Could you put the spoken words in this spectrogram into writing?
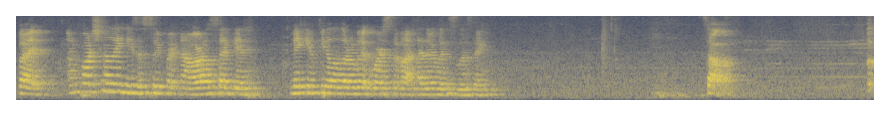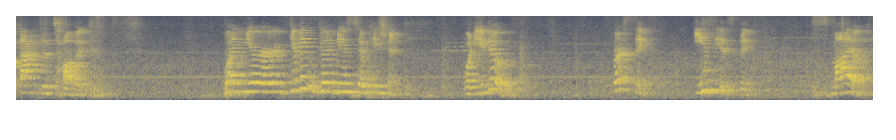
But unfortunately, he's asleep right now, or else I could make him feel a little bit worse about Netherlands losing. So, back to the topic. When you're giving good news to a patient, what do you do? First thing, easiest thing, smile.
